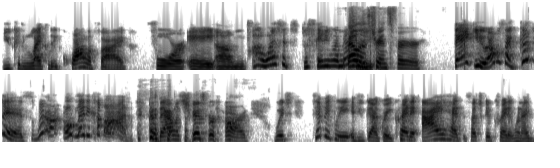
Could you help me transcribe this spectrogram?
you can likely qualify for a um, oh why is it just escaping my memory Balance transfer. Thank you. I was like, goodness, where old lady, come on. A balance transfer card, which typically, if you've got great credit, I had such good credit when I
